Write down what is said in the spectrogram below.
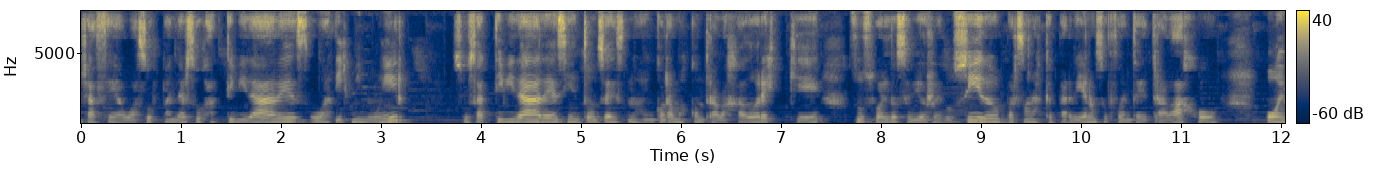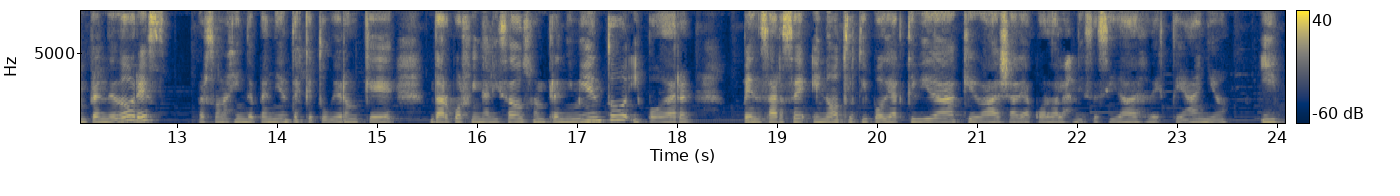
ya sea a suspender sus actividades o a disminuir sus actividades y entonces nos encontramos con trabajadores que su sueldo se vio reducido, personas que perdieron su fuente de trabajo o emprendedores, personas independientes que tuvieron que dar por finalizado su emprendimiento y poder pensarse en otro tipo de actividad que vaya de acuerdo a las necesidades de este año y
